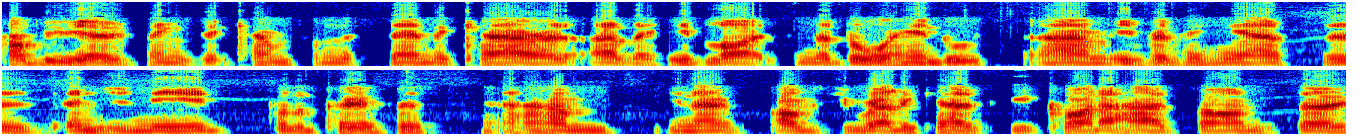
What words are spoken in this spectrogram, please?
probably the other things that come from the standard car are, are the headlights and the door handles. Um, everything else is engineered for the purpose. Um, you know, obviously rally cars get quite a hard time, so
